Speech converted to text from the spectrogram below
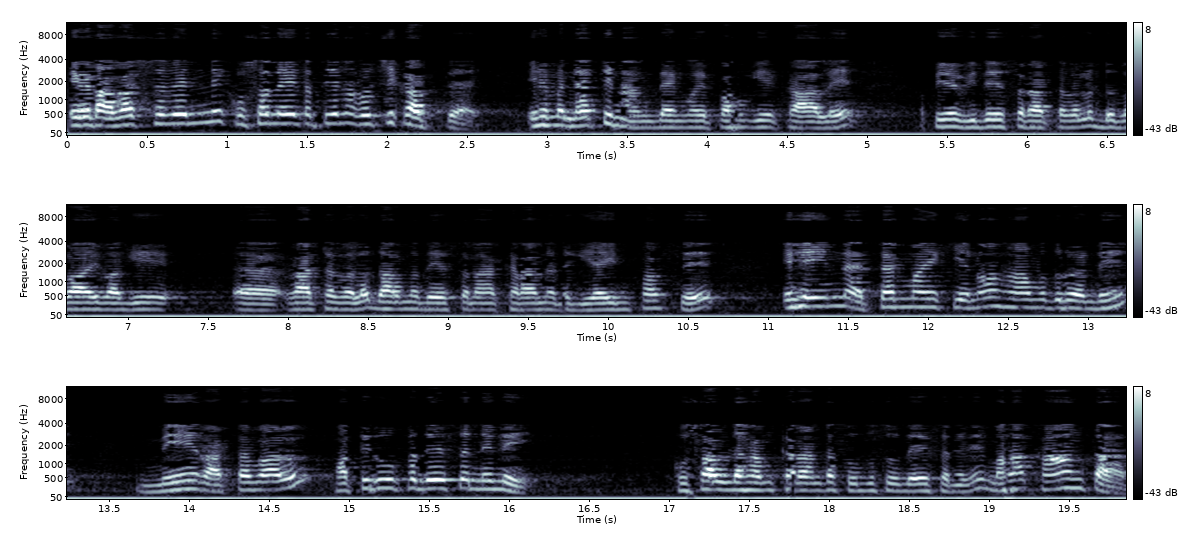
ඒකට අවශ්‍ය වෙන්නේ කුසලයට තියෙන රුචිකත්වයයි. එහෙම නැතිනම් දැන් ওই පහුගිය කාලේ අපි විදේශ රටවල දුබායි වගේ රටවල ධර්ම දේශනා කරන්නට ගියයින් පස්සේ එහි ඉන්න ඇතැම් අය කියනවා හාමුදුරනේ මේ රටවල් ප්‍රතිරූප දේශ නෙමෙයි කුසල් දහම් කරන්නට සුදුසු දේශ නෙමෙයි මහා කාන්තාර.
